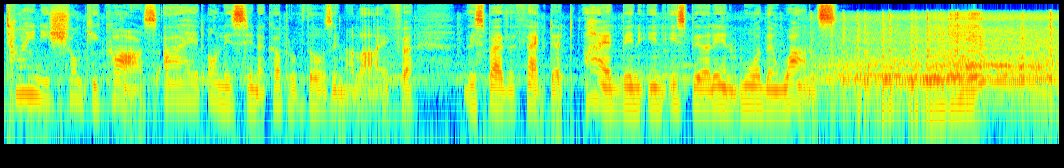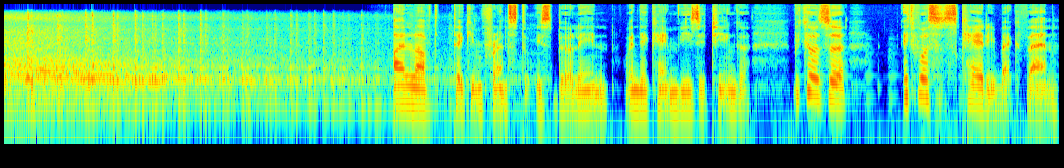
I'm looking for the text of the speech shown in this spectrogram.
tiny, shonky cars. I had only seen a couple of those in my life, uh, despite the fact that I had been in East Berlin more than once. I loved taking friends to East Berlin when they came visiting because uh, it was scary back then.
